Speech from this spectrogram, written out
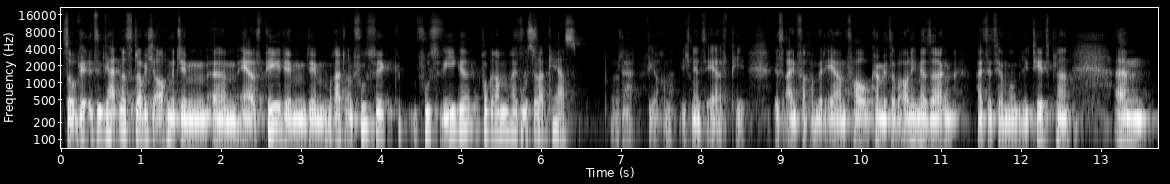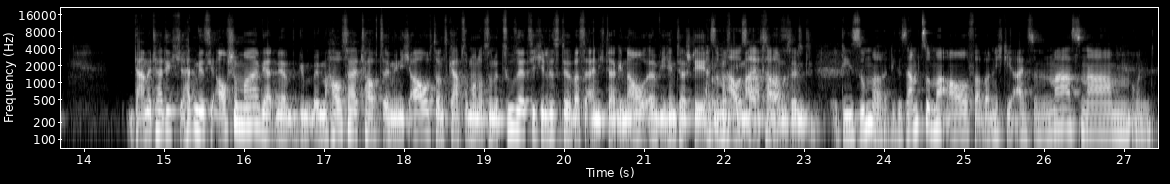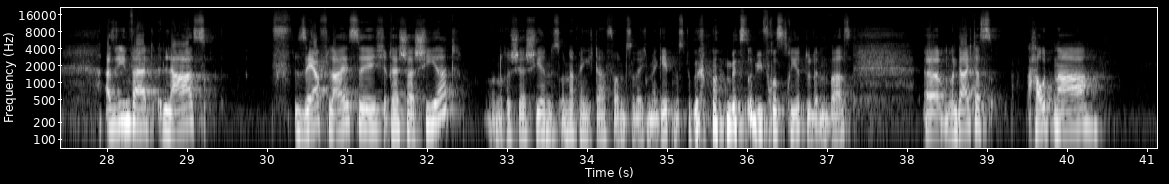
So, wir, wir hatten das, glaube ich, auch mit dem ähm, RFP, dem, dem Rad- und Fußweg, Fußwege-Programm heißt es. so? Fußverkehrs. Oder wie auch immer, ich nenne es RFP, ist einfacher. Mit RMV können wir jetzt aber auch nicht mehr sagen, heißt jetzt ja Mobilitätsplan. Ähm, damit hatte ich, hatten wir es ja auch schon mal. Wir hatten ja im Haushalt taucht es irgendwie nicht auf, sonst gab es immer noch so eine zusätzliche Liste, was eigentlich da genau irgendwie hintersteht Also und im was die Haushalt Maßnahmen taucht sind. die Summe, die Gesamtsumme auf, aber nicht die einzelnen Maßnahmen. Und also jedenfalls hat Lars sehr fleißig recherchiert. Und recherchieren ist unabhängig davon, zu welchem Ergebnis du gekommen bist und wie frustriert du dann warst. Ähm, und da ich das hautnah,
